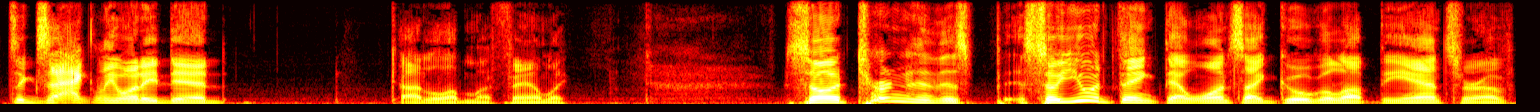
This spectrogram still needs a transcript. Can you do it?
It's exactly what he did. Gotta love my family. So it turned into this. So you would think that once I Google up the answer of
